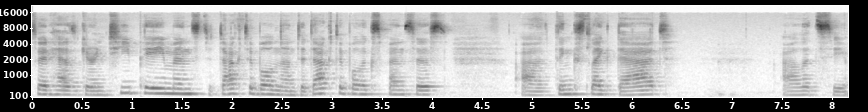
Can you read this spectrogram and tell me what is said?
so it has guarantee payments, deductible, non-deductible expenses, uh, things like that. Uh, let's see,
